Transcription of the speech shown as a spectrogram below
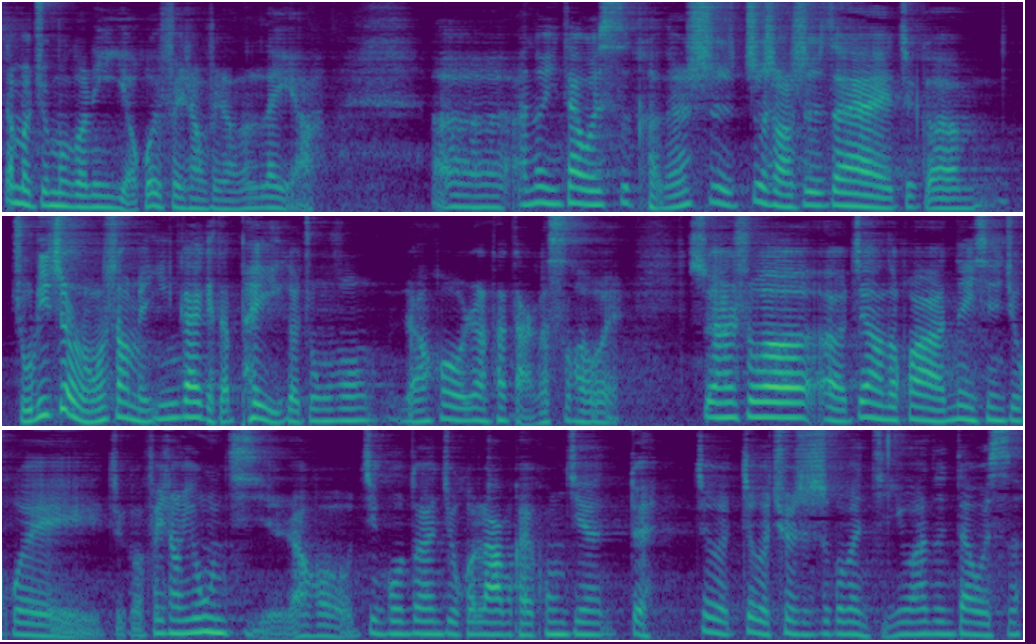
那么追梦格林也会非常非常的累啊。呃，安东尼戴维斯可能是至少是在这个主力阵容上面应该给他配一个中锋，然后让他打个四号位。虽然说，呃，这样的话内线就会这个非常拥挤，然后进攻端就会拉不开空间。对，这个这个确实是个问题，因为安东尼戴维斯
